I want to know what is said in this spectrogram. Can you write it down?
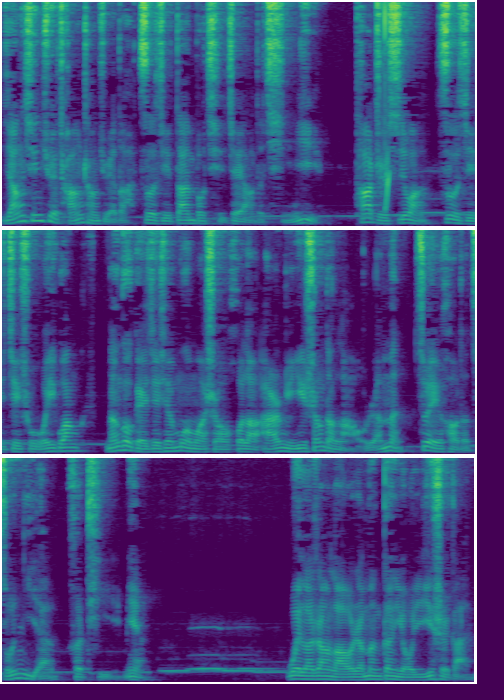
杨欣却常常觉得自己担不起这样的情谊，他只希望自己这束微光能够给这些默默守护了儿女一生的老人们最后的尊严和体面。为了让老人们更有仪式感，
